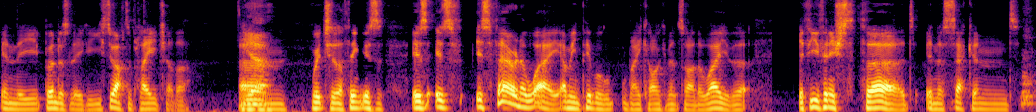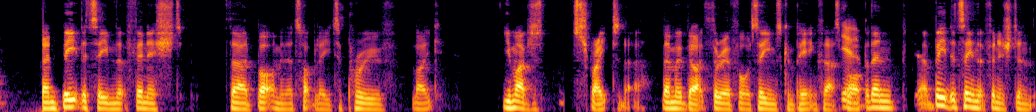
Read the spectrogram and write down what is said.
in the Bundesliga, you still have to play each other. Um, Yeah. which is, I think is is is is fair in a way. I mean, people make arguments either way, but if you finish third in the second, then beat the team that finished third bottom in the top league to prove like you might have just scraped there. There may be like three or four teams competing for that spot, Yeah. but then yeah, beat the team that finished in,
